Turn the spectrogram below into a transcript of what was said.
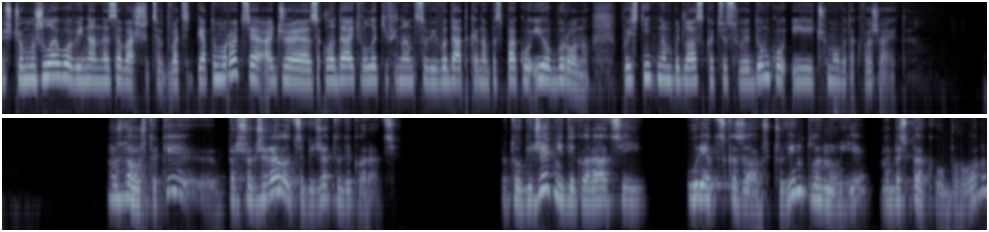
що можливо війна не завершиться в 25-му році, адже закладають великі фінансові видатки на безпеку і оборону. Поясніть нам, будь ласка, цю свою думку і чому ви так вважаєте? Ну, знову ж таки, е, першоджерело це бюджетна декларація. Тобто в бюджетній декларації уряд сказав, що він планує на безпеку оборону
